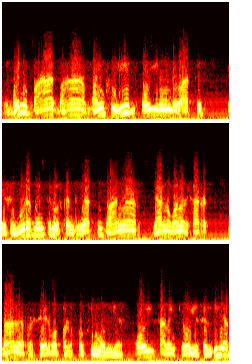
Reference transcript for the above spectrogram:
pues bueno, va, va, va a influir hoy en un debate que seguramente los candidatos van a, ya no van a dejar nada de reserva para los próximos días. Hoy saben que hoy es el día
